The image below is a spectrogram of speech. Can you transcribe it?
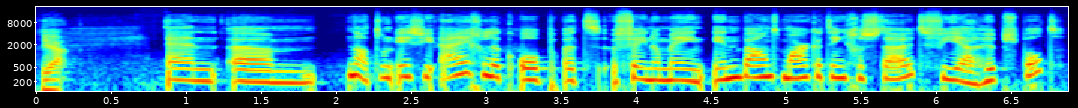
Ja. En ehm, nou, toen is hij eigenlijk op het fenomeen inbound marketing gestuurd via HubSpot.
